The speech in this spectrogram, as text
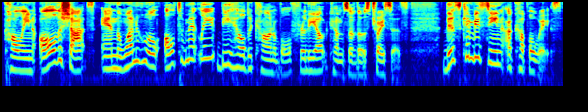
calling all the shots and the one who will ultimately be held accountable for the outcomes of those choices. This can be seen a couple ways.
